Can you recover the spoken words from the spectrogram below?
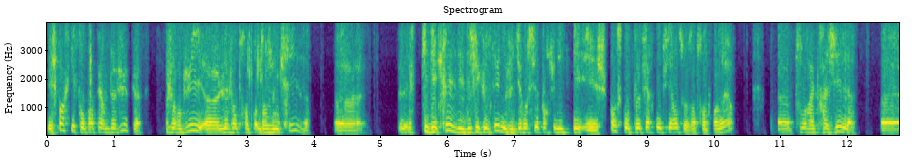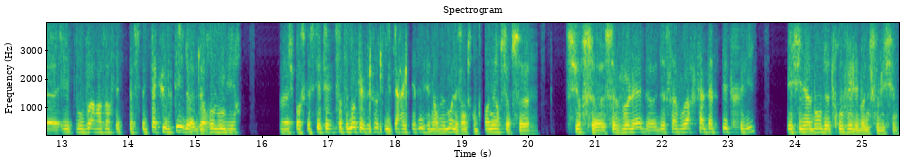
Mais je pense qu'il ne faut pas perdre de vue qu'aujourd'hui, les entrepreneurs, dans une crise, qui dit crise dit difficulté, mais je veux dire aussi opportunité. Et je pense qu'on peut faire confiance aux entrepreneurs pour être agile euh, et pouvoir avoir cette, faculté de, rebondir. Euh, je pense que c'est certainement quelque chose qui caractérise énormément les entrepreneurs sur ce, sur ce, volet de, de savoir s'adapter très vite et finalement de trouver les bonnes solutions.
